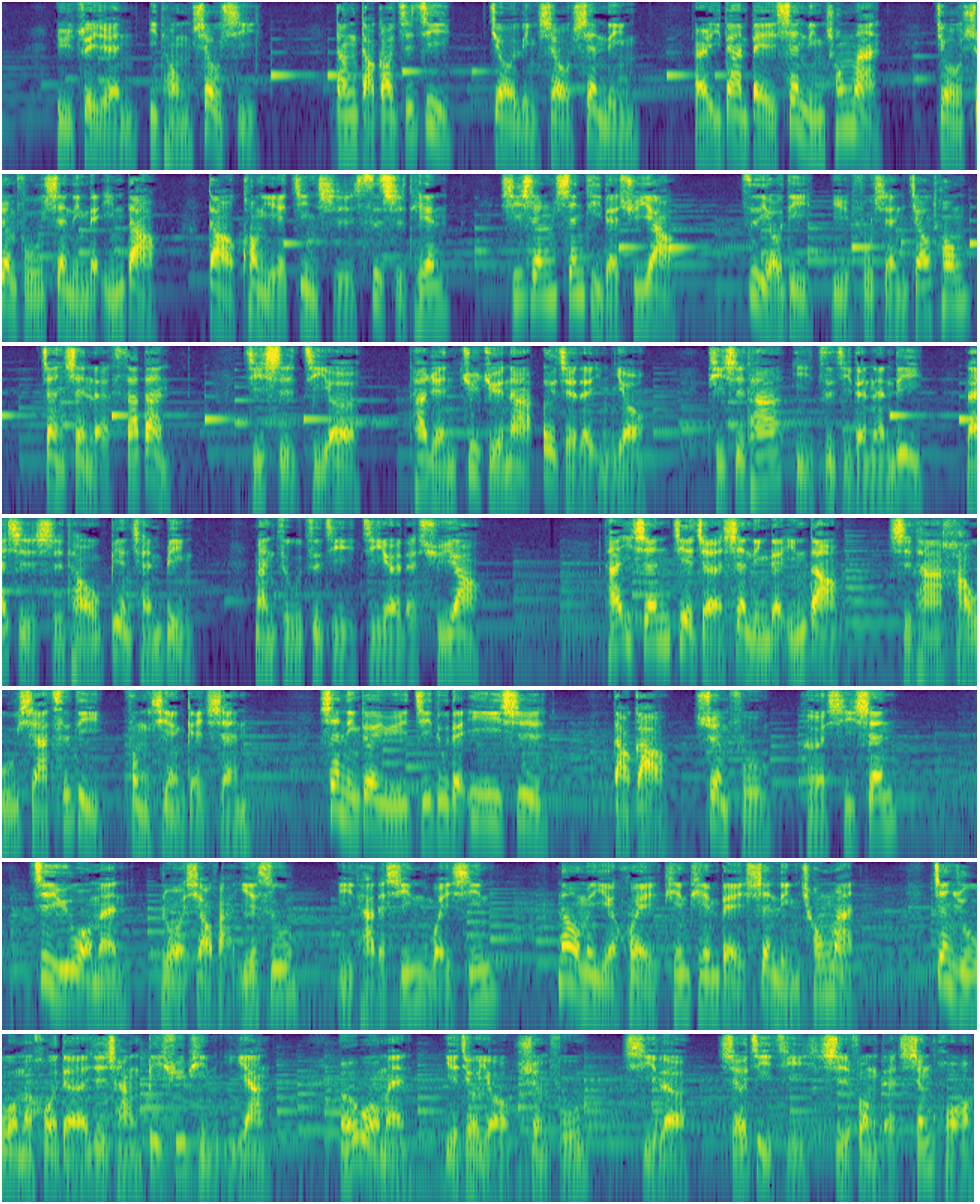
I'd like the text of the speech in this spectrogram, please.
与罪人一同受洗。当祷告之际，就领受圣灵；而一旦被圣灵充满，就顺服圣灵的引导，到旷野禁食四十天。牺牲身体的需要，自由地与父神交通，战胜了撒旦。即使饥饿，他仍拒绝那恶者的引诱，提示他以自己的能力来使石头变成饼，满足自己饥饿的需要。他一生借着圣灵的引导，使他毫无瑕疵地奉献给神。圣灵对于基督的意义是。祷告、顺服和牺牲。至于我们，若效法耶稣，以他的心为心，那我们也会天天被圣灵充满，正如我们获得日常必需品一样。而我们也就有顺服、喜乐、舍己及侍奉的生活。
